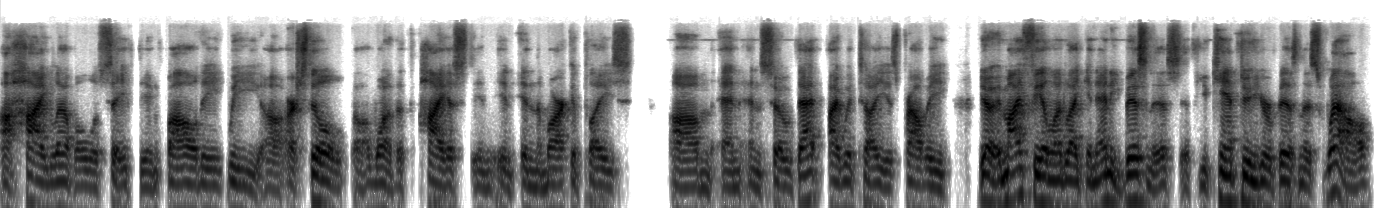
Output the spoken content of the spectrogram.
a high level of safety and quality. We uh, are still uh, one of the highest in, in, in the marketplace. Um, and, and so that I would tell you is probably, you know, in my feeling, like in any business, if you can't do your business well,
